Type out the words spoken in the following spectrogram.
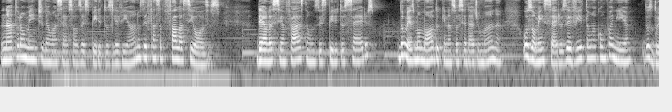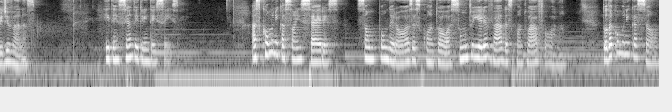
naturalmente dão acesso aos espíritos levianos e falaciosos. Delas se afastam os espíritos sérios, do mesmo modo que na sociedade humana os homens sérios evitam a companhia dos doidivanas. Item 136. As comunicações sérias são ponderosas quanto ao assunto e elevadas quanto à forma. Toda comunicação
